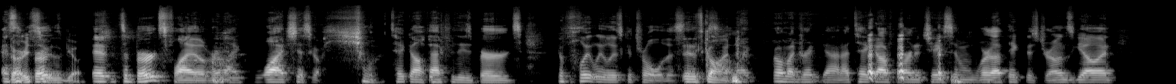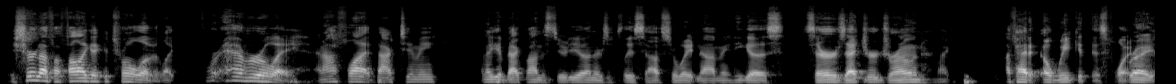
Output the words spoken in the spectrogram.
And Sorry, bird- it's a birds fly over. I'm like, watch this go take off after these birds. Completely lose control of this. And it's thing. So I'm gone. like, throw my drink down. I take off, running to chase him where I think this drone's going. And sure enough, I finally get control of it, like forever away. And I fly it back to me. And I get back behind the studio, and there's a police officer waiting on me. And he goes, Sir, is that your drone? I'm like, I've had it a week at this point. Right.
